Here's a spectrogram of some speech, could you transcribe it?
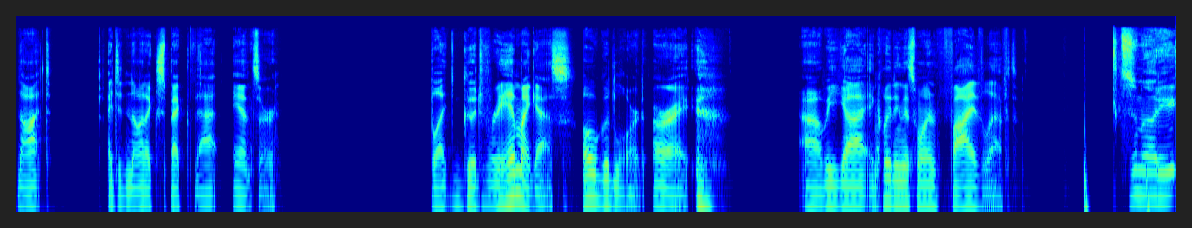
Not. I did not expect that answer. But good for him, I guess. Oh, good lord. All right. Uh, we got, including this one, five left. つまり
